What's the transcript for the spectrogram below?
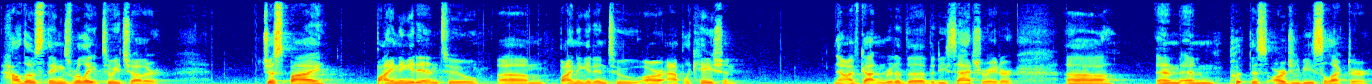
how those things relate to each other just by binding it into, um, binding it into our application. Now I've gotten rid of the, the desaturator uh, and, and put this RGB selector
